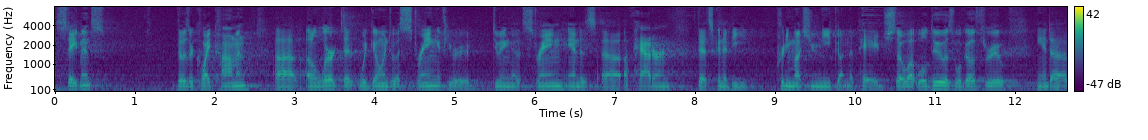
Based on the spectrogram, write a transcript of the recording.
statements those are quite common. Uh, an alert that would go into a string if you're doing a string and is uh, a pattern that's going to be pretty much unique on the page. So what we'll do is we'll go through and uh,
